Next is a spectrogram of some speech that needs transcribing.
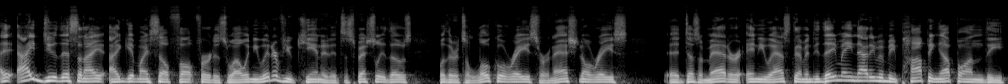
I, I do this and I, I give myself fault for it as well. When you interview candidates, especially those, whether it's a local race or a national race, it doesn't matter, and you ask them, and they may not even be popping up on the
